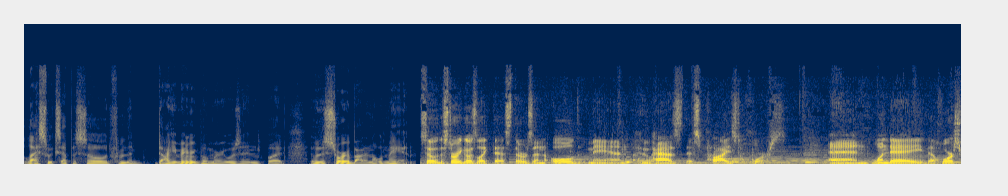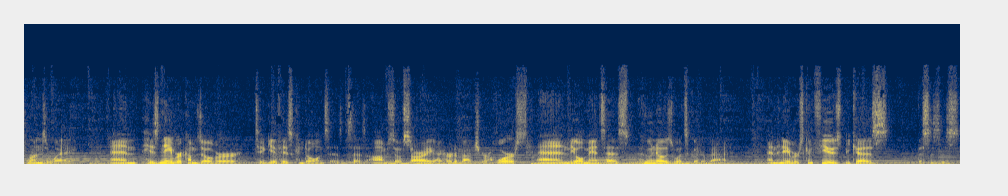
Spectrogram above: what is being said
last week's episode from the documentary Bill Murray was in, but it was a story about an old man. So the story goes like this There's an old man who has this prized horse, and one day the horse runs away. And his neighbor comes over to give his condolences and says, Oh, I'm so sorry, I heard about your horse. And the old man says, Who knows what's good or bad? And the neighbor's confused because this is his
